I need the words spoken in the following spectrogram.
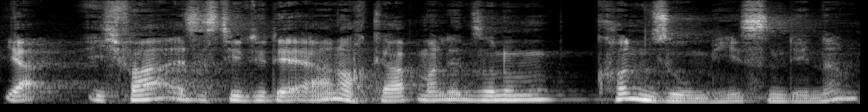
Ja, ich war, als es die DDR noch gab, mal in so einem Konsum hießen die, ne?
